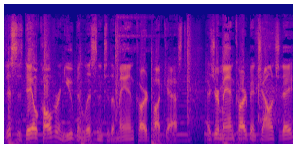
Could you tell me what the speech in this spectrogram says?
This is Dale Culver, and you've been listening to the Man Card Podcast. Has your man card been challenged today?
